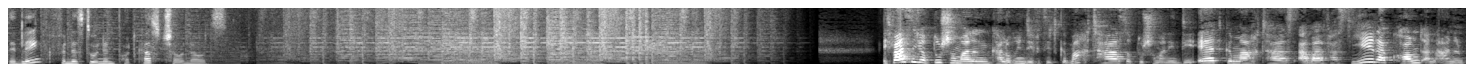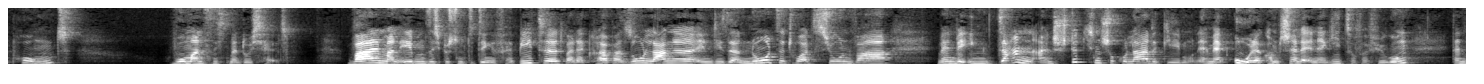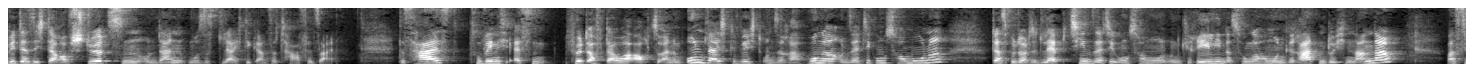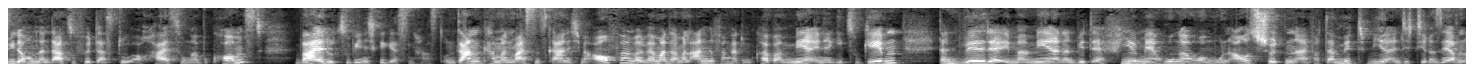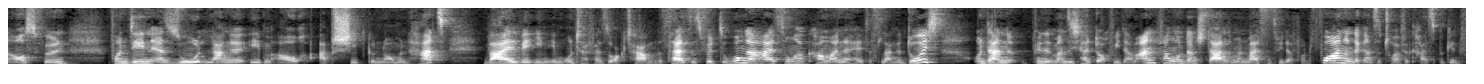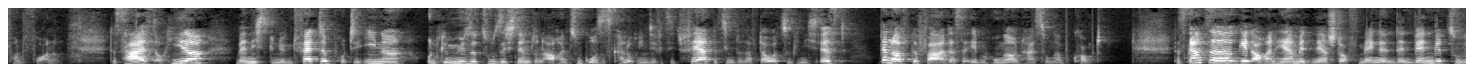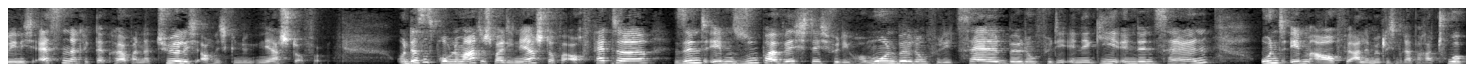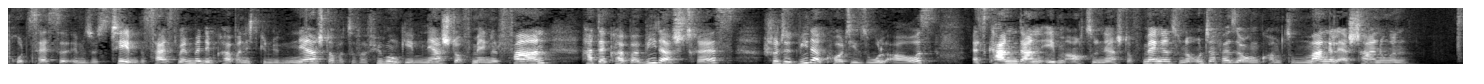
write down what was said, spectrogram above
Den Link findest du in den Podcast Show Notes. Ich weiß nicht, ob du schon mal ein Kaloriendefizit gemacht hast, ob du schon mal eine Diät gemacht hast, aber fast jeder kommt an einen Punkt, wo man es nicht mehr durchhält. Weil man eben sich bestimmte Dinge verbietet, weil der Körper so lange in dieser Notsituation war, wenn wir ihm dann ein Stückchen Schokolade geben und er merkt, oh, da kommt schnelle Energie zur Verfügung, dann wird er sich darauf stürzen und dann muss es gleich die ganze Tafel sein. Das heißt, zu wenig Essen führt auf Dauer auch zu einem Ungleichgewicht unserer Hunger- und Sättigungshormone. Das bedeutet Leptin, Sättigungshormon und Grelin, das Hungerhormon, geraten durcheinander was wiederum dann dazu führt, dass du auch Heißhunger bekommst, weil du zu wenig gegessen hast. Und dann kann man meistens gar nicht mehr aufhören, weil wenn man da mal angefangen hat, dem Körper mehr Energie zu geben, dann will der immer mehr, dann wird er viel mehr Hungerhormon ausschütten, einfach damit wir endlich die Reserven ausfüllen, von denen er so lange eben auch Abschied genommen hat weil wir ihn eben unterversorgt haben. Das heißt, es führt zu Hunger, Heißhunger, kaum einer hält es lange durch und dann findet man sich halt doch wieder am Anfang und dann startet man meistens wieder von vorne und der ganze Teufelkreis beginnt von vorne. Das heißt, auch hier, wer nicht genügend Fette, Proteine und Gemüse zu sich nimmt und auch ein zu großes Kaloriendefizit fährt, beziehungsweise auf Dauer zu wenig isst, der läuft Gefahr, dass er eben Hunger und Heißhunger bekommt. Das Ganze geht auch einher mit Nährstoffmängeln, denn wenn wir zu wenig essen, dann kriegt der Körper natürlich auch nicht genügend Nährstoffe. Und das ist problematisch, weil die Nährstoffe, auch Fette, sind eben super wichtig für die Hormonbildung, für die Zellbildung, für die Energie in den Zellen und eben auch für alle möglichen Reparaturprozesse im System. Das heißt, wenn wir dem Körper nicht genügend Nährstoffe zur Verfügung geben, Nährstoffmängel fahren, hat der Körper wieder Stress, schüttet wieder Cortisol aus. Es kann dann eben auch zu Nährstoffmängeln, zu einer Unterversorgung kommen, zu Mangelerscheinungen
